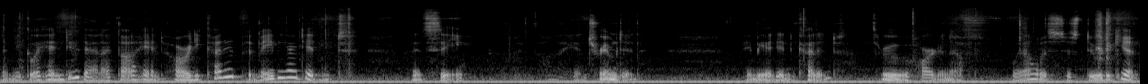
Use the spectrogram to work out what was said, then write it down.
let me go ahead and do that. I thought I had already cut it, but maybe I didn't. Let's see. I thought I had trimmed it. Maybe I didn't cut it through hard enough. Well, let's just do it again.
